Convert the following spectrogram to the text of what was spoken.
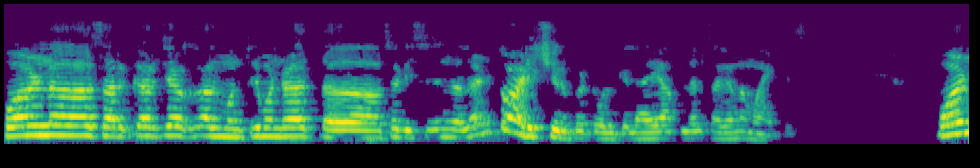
पण सरकारच्या काल मंत्रिमंडळात असं डिसिजन झालं आणि तो अडीचशे रुपये टोल केला हे आपल्याला सगळ्यांना माहितीच आहे. पण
